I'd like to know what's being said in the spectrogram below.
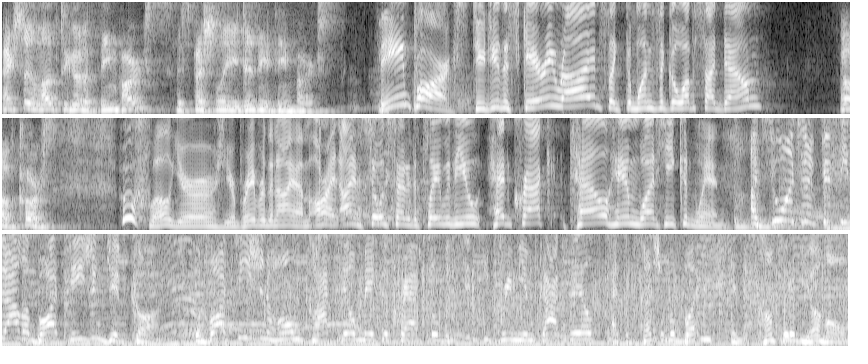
I actually, I love to go to theme parks, especially Disney theme parks. Theme parks. Do you do the scary rides, like the ones that go upside down? Oh, of course. Whew, well, you're you're braver than I am. All right, I am so excited to play with you. Head crack, tell him what he could win. A $250 Bartesian gift card. The Bartesian home cocktail maker crafts over 60 premium cocktails at the touch of a button in the comfort of your home.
